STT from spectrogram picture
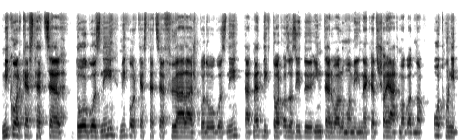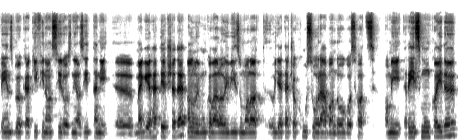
mikor kezdhetsz el dolgozni, mikor kezdhetsz el főállásba dolgozni, tehát meddig tart az az idő intervallum, amíg neked saját magadnak otthoni pénzből kell kifinanszírozni az itteni ö, megélhetésedet. Tanulói munkavállalói vízum alatt ugye te csak 20 órában dolgozhatsz, ami részmunkaidő,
